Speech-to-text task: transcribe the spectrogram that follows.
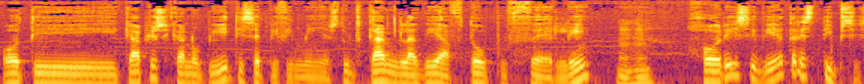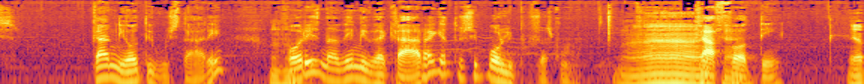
ότι κάποιος ικανοποιεί τις επιθυμίες του, κάνει δηλαδή αυτό που θέλει Μμμ. χωρίς ιδιαίτερες τύψεις. Κάνει ό,τι γουστάρει Μμμ. χωρίς να δίνει δεκάρα για τους υπόλοιπους ας πούμε. Ah, okay. Καθότι Yep.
